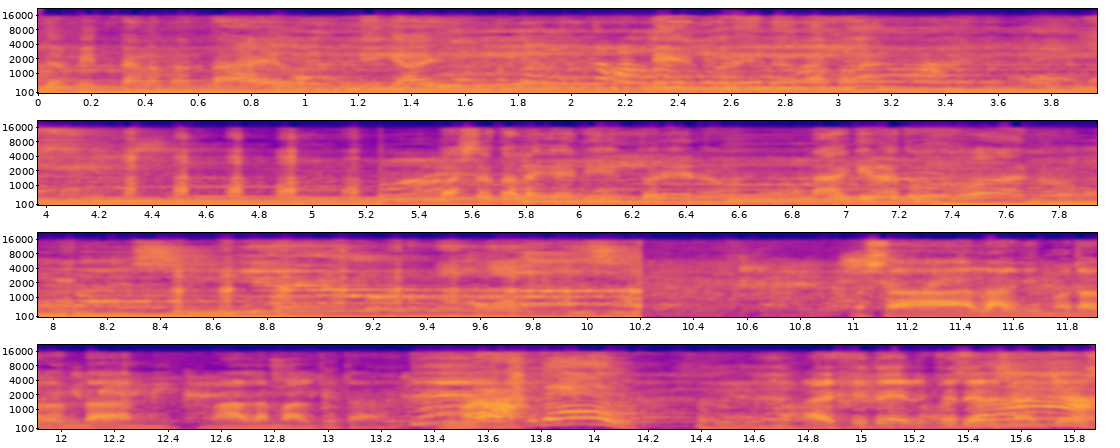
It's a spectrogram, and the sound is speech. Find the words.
May damit na naman tayo. Bigay. Libre na naman. Basta talaga libre, no? Lagi natutuwa, no? Basta lagi mo tatandaan, mahal na mahal kita. ah, Fidel! Ay, Fidel, Fidel Sanchez.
